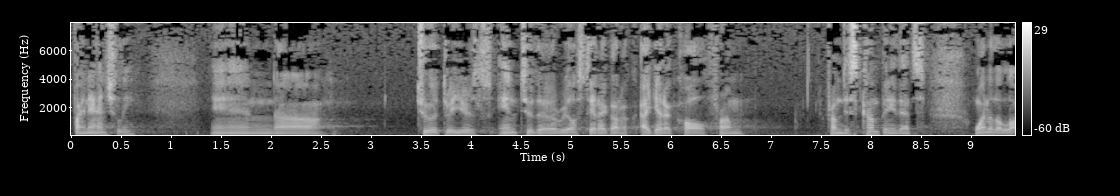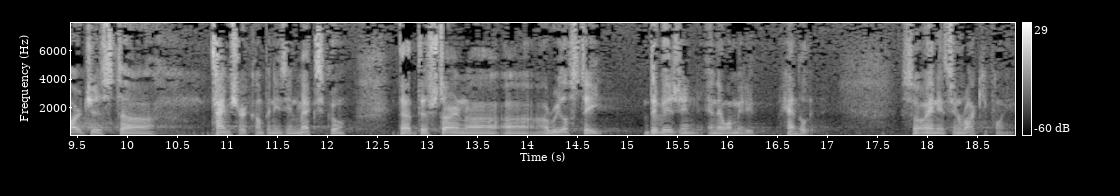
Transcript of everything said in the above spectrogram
financially. And uh, two or three years into the real estate, I got a, I get a call from from this company that's one of the largest uh, timeshare companies in Mexico. That they're starting a, a, a real estate division, and they want me to handle it. So, and it's in Rocky Point.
